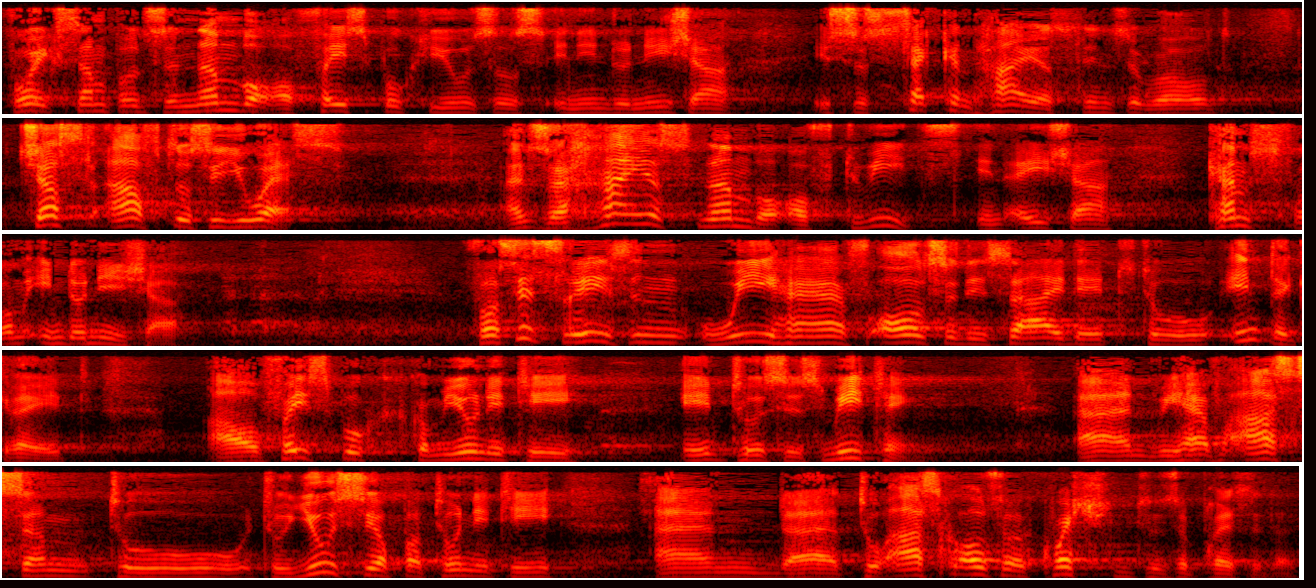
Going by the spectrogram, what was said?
For example, the number of Facebook users in Indonesia is the second highest in the world, just after the US. And the highest number of tweets in Asia comes from Indonesia. For this reason, we have also decided to integrate our Facebook community into this meeting. And we have asked them to, to use the opportunity and uh, to ask also a question to the President.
